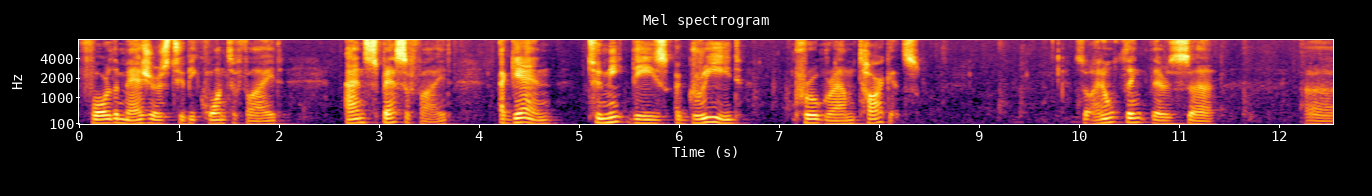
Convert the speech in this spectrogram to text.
for the measures to be quantified and specified, again, to meet these agreed program targets. So I don't think there's, uh, uh,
